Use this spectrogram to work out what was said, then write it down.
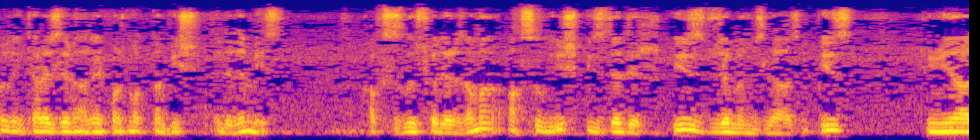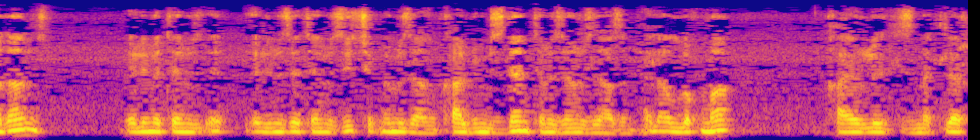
O yüzden idarecilerin adını konuşmaktan bir iş elde edemeyiz. Haksızlığı söyleriz ama asıl iş bizdedir. Biz düzelmemiz lazım. Biz dünyadan elime temiz, elimize temizliği çekmemiz lazım. Kalbimizden temizlememiz lazım. Helal lokma, hayırlı hizmetler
